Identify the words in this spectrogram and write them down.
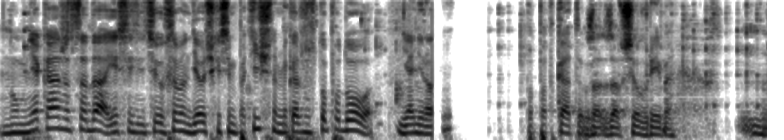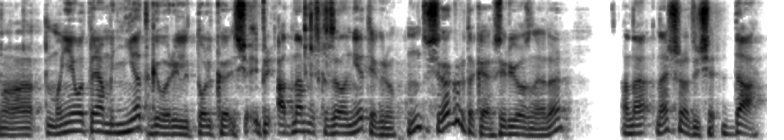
Ну, мне кажется, да. Если особенно девочка симпатичная, мне кажется, стопудово. Я не подкатываю. За, за все время. Мне вот прям нет говорили только... Одна мне сказала нет, я говорю, ну, ты всегда, говорю, такая серьезная, да? Она, знаешь, что отвечает? Да.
